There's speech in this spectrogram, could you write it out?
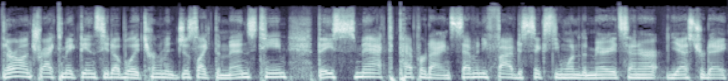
they're on track to make the NCAA tournament just like the men's team. They smacked Pepperdine 75 to 61 the Marriott Center yesterday.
